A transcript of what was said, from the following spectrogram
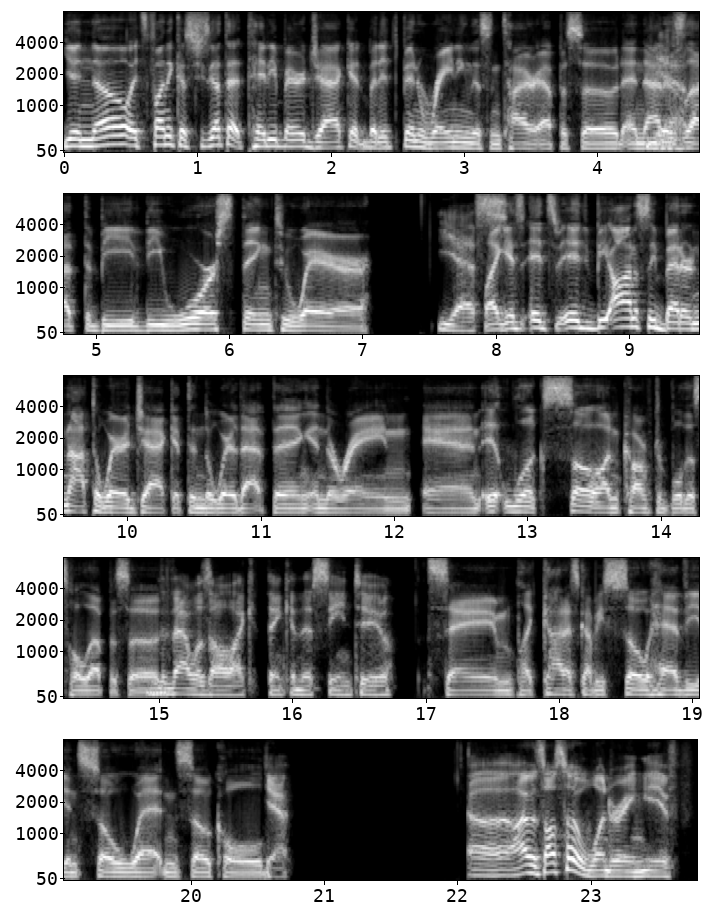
you know, it's funny because she's got that teddy bear jacket, but it's been raining this entire episode, and that is Yeah. that to be the worst thing to wear yes, like it's it's it'd be honestly better not to wear a jacket than to wear that thing in the rain, and it looks so uncomfortable this whole episode. that was all I could think in this scene too. Same, like God, it's got to be so heavy and so wet and so cold. Yeah. Uh, I was also wondering if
